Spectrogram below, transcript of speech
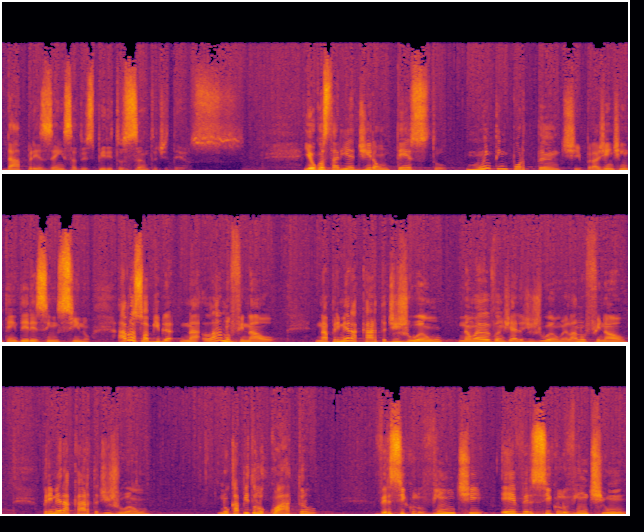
da presença do Espírito Santo de Deus. E eu gostaria de ir a um texto muito importante para a gente entender esse ensino. Abra sua Bíblia na, lá no final, na primeira carta de João, não é o Evangelho de João, é lá no final, primeira carta de João, no capítulo 4, versículo 20 e versículo 21.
